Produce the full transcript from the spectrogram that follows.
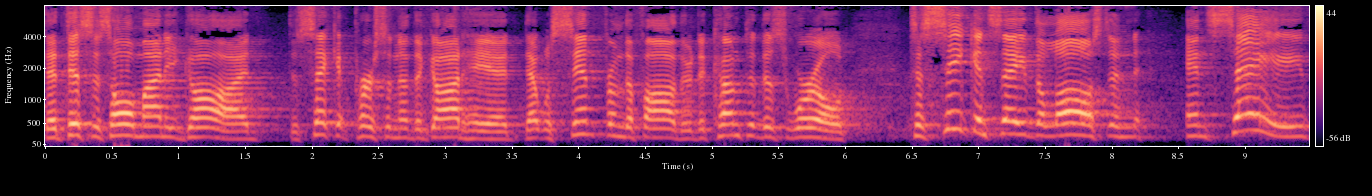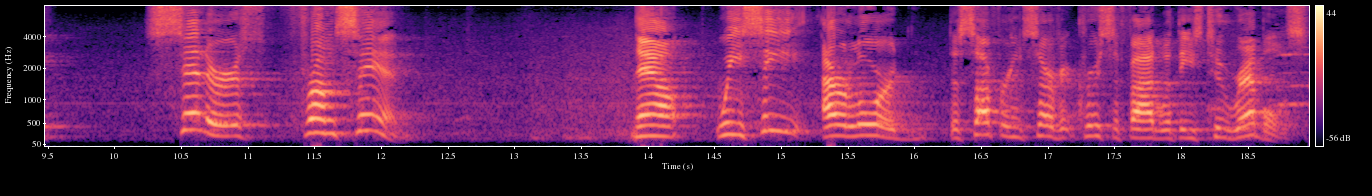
That this is Almighty God, the second person of the Godhead, that was sent from the Father to come to this world to seek and save the lost and, and save sinners from sin. Now, we see our Lord, the suffering servant, crucified with these two rebels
